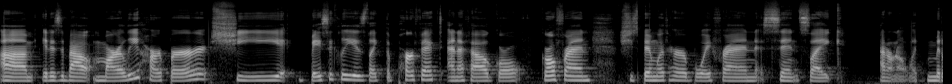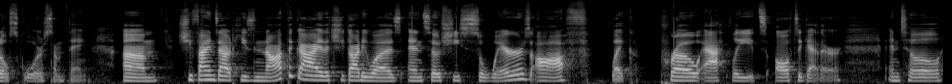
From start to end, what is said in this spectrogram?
Um, it is about Marley Harper. She basically is like the perfect NFL girl- girlfriend. She's been with her boyfriend since like I don't know, like middle school or something. Um, she finds out he's not the guy that she thought he was, and so she swears off like pro athletes altogether until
